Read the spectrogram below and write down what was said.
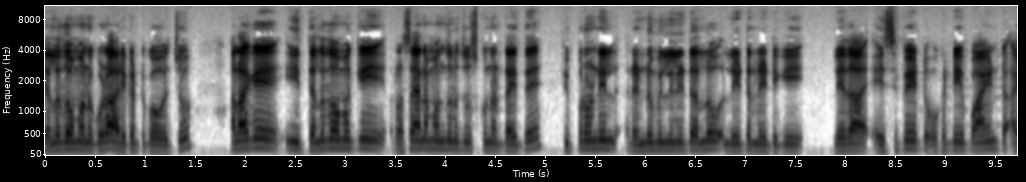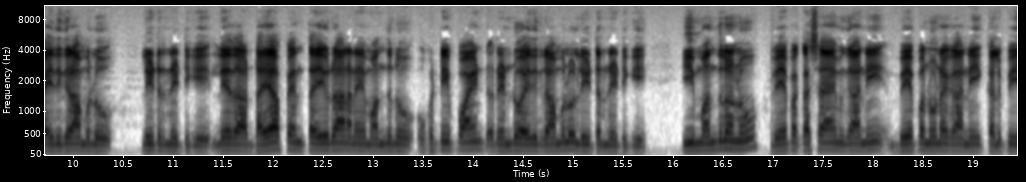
తెల్లదోమను కూడా అరికట్టుకోవచ్చు. అలాగే ఈ తెల్లదోమకి రసాయన మందులు చూసుకున్నట్టయితే ఫిప్రోనిల్ రెండు మిల్లీలీటర్లు లీటర్ నీటికి లేదా ఎసిఫేట్ ఒకటి పాయింట్ ఐదు గ్రాములు లీటర్ నీటికి లేదా డయాఫెన్ థైరాన్ అనే మందును ఒకటి పాయింట్ రెండు ఐదు గ్రాములు లీటర్ నీటికి ఈ మందులను వేప కషాయం కానీ వేప నూనె కానీ కలిపి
